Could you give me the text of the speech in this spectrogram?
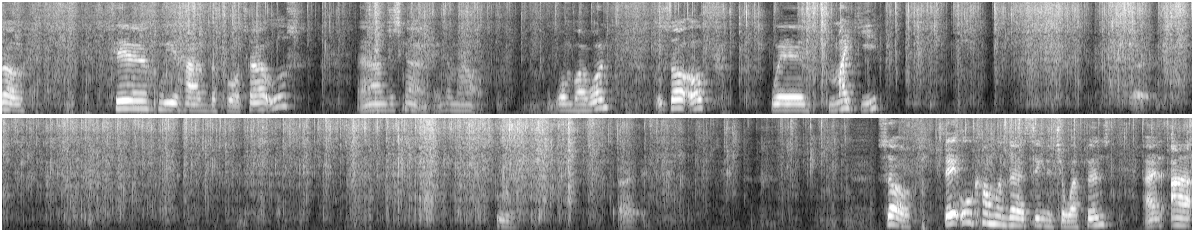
So here we have the four turtles, and I'm just gonna take them out one by one. We'll start off with Mikey. So they all come with their signature weapons, and uh,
